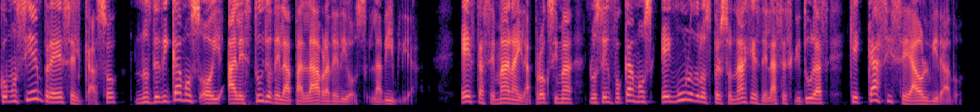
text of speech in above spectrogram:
Como siempre es el caso, nos dedicamos hoy al estudio de la palabra de Dios, la Biblia. Esta semana y la próxima nos enfocamos en uno de los personajes de las Escrituras que casi se ha olvidado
